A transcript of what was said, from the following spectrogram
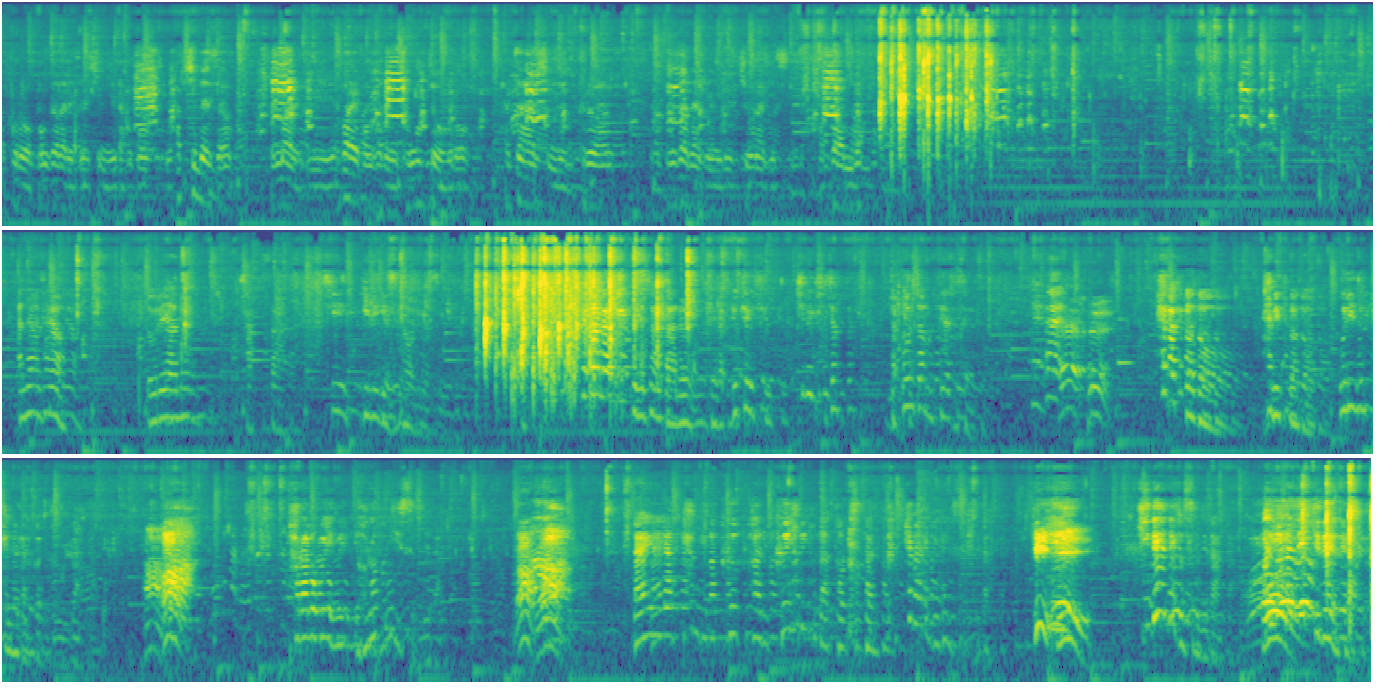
앞으로 봉사단에서 열심히 일하고 합심해서 정말 이 해바라기 봉사단이 전국적으로 발전할 수 있는 그런 어, 봉사단의 일을 기원하겠습니다. 감사합니다. 안녕하세요. 노래하는 작 사시 일견이 나오겠습니다. 해바라기 봉사단을 제가 이렇게 치르시죠? 자, 혼자 한번 띄워주세요. 네. 해가 떠도 달이 떠도 우리는 달려갈 것입니다. 아, 바라보고 있는 여러분이 있습니다. 아, 나일락 향기가 극한 그 향보다 더 진한 해바라기가 있습니다. 히, 기대해도 좋습니다. 얼마든지 기대해주세요.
